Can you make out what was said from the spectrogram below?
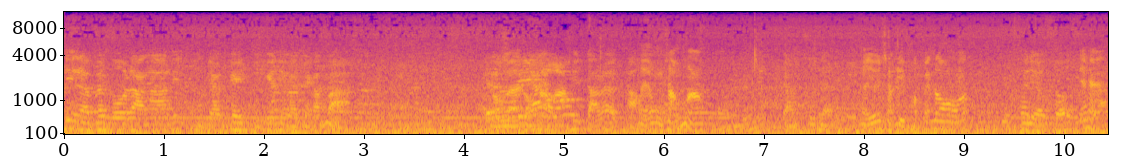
đi là bên cô đang đi kerja kerja ni macam apa? còn à, là còn đầu là không phải còn sống không thế giới sạch điệp học cái đo á cái hả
